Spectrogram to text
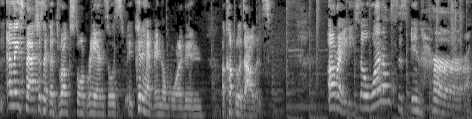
LA Splash is like a drugstore brand, so it could have been no more than a couple of dollars. Alrighty, so what else is in her?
